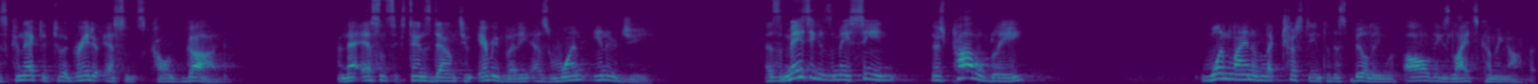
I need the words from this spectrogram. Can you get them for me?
is connected to a greater essence called God. And that essence extends down to everybody as one energy. As amazing as it may seem, there's probably one line of electricity into this building with all these lights coming off it.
